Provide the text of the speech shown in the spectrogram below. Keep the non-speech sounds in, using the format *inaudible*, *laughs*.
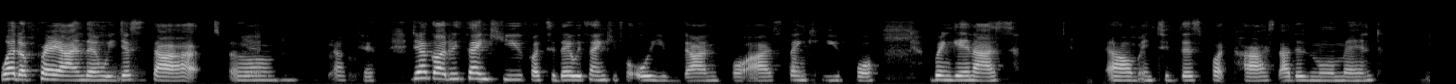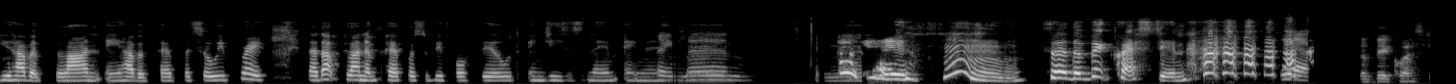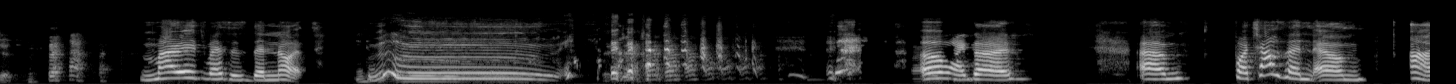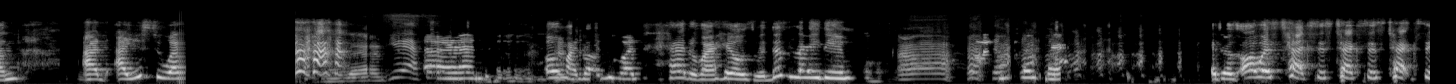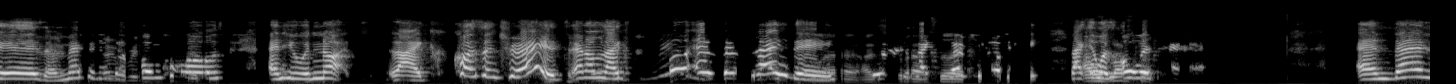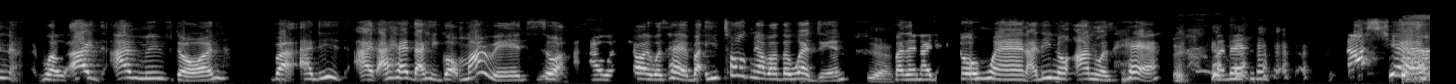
word of prayer and then we just start. Um, okay. Dear God, we thank you for today. We thank you for all you've done for us. Thank you for bringing us um into this podcast at this moment. You have a plan and you have a purpose. So we pray that that plan and purpose will be fulfilled in Jesus' name. Amen. Amen. Amen. Okay. Hmm. So the big question. *laughs* Yeah. The big question. *laughs* Marriage versus the not. Ooh. *laughs* Oh my god. Um, for Charles and um Anne, I I used to work yes. *laughs* Yes. and oh my god, he was head over heels with this lady. Ah. *laughs* It was always Texas, Texas, Texas, Yes, and messages and phone calls, and he would not like concentrate. And I'm like, who is this lady? I swear, I Like, like it would was always to- and then well i i moved on but i did i, I heard that he got married so Yes. i was sure it was her but he told me about the wedding Yeah. but then i didn't know when i didn't know anne was here *laughs* but then last year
